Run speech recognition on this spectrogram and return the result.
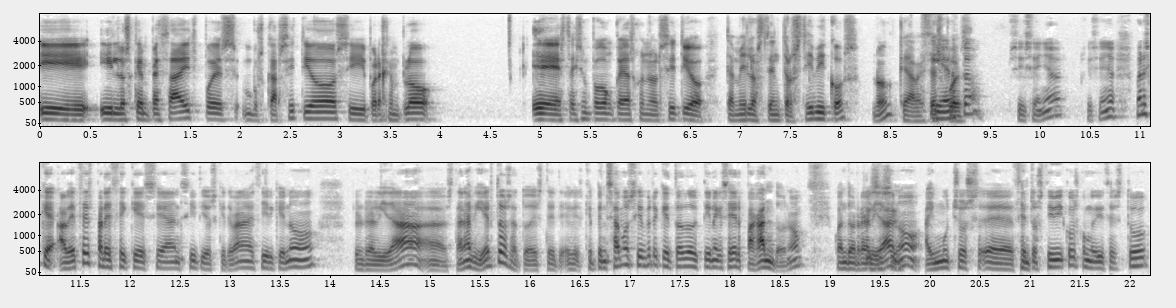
Y, y, los que empezáis, pues buscar sitios y, por ejemplo, eh, estáis un poco encallados con el sitio, también los centros cívicos, ¿no? Que a veces, pues ¿Cierto? pues... Sí, señor. Sí, señor. Bueno, es que a veces parece que sean sitios que te van a decir que no, pero en realidad ah, están abiertos a todo este. Es que pensamos siempre que todo tiene que ser pagando, ¿no? Cuando en realidad no. Hay muchos eh, centros cívicos, como dices tú,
